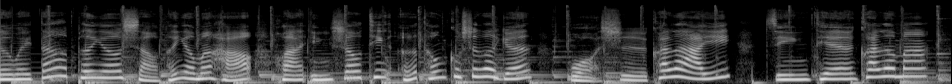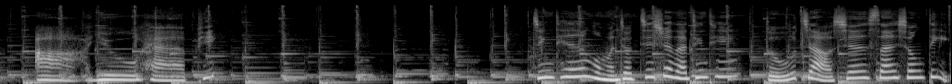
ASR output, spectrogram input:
各位大朋友、小朋友们好，欢迎收听儿童故事乐园，我是快乐阿姨。今天快乐吗？Are you happy？今天我们就继续来听听独角仙三兄弟，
